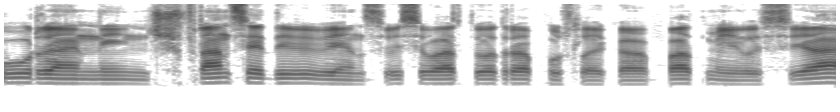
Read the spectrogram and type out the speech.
Pūrainiņš, Francija 2-1, visi vārti otrā puslaikā. Patmīlis, jā,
